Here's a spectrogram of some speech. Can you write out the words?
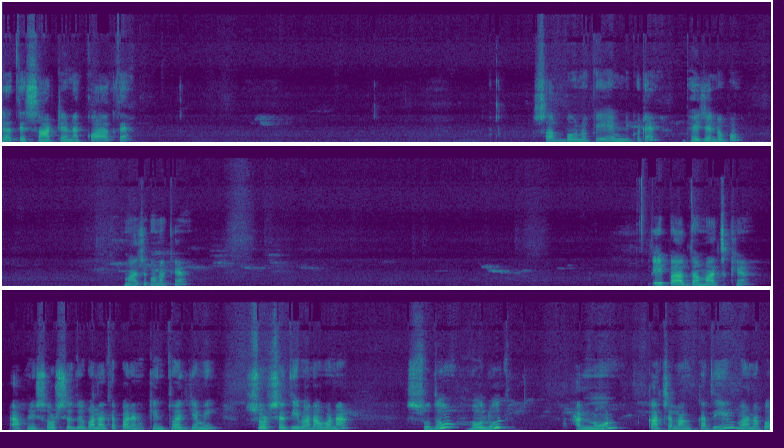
যাতে সাঁটে না করাতে। সবগুলোকে এমনি করে ভেজে নেব। মাছগুলোকে এই পাবদা মাছকে আপনি সর্ষে দিয়ে বানাতে পারেন, কিন্তু আজকে আমি সর্ষে দিয়ে বানাবো না। শুধু হলুদ আর নুন, কাঁচা লঙ্কা দিয়ে বানাবো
